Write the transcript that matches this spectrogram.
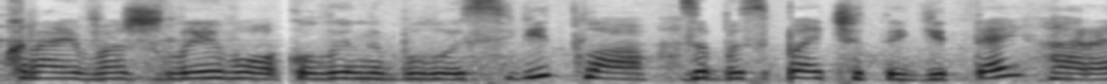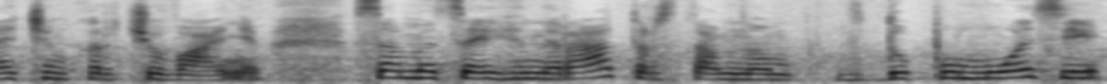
вкрай важливо, коли не було світла, забезпечити дітей гарячим харчуванням. Саме цей генератор став нам в допомозі.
